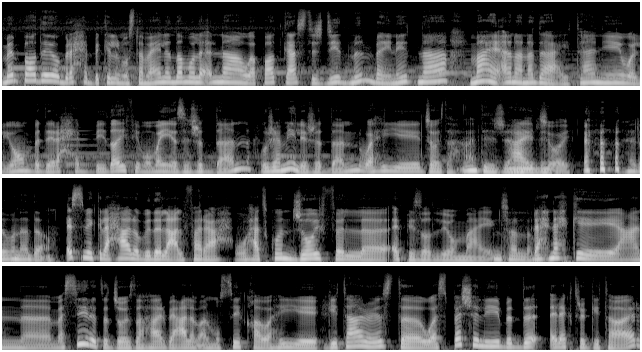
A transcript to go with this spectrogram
من بوديو برحب بكل المستمعين اللي انضموا لنا وبودكاست جديد من بيناتنا. معي أنا ندى عيتاني واليوم بدي رحب بضيفة مميزة جدا وجميلة جدا وهي جوي زهار أنت جميلة. هاي جوي. هلو ندى. اسمك لحاله بدل على الفرح وحتكون جوي في ال episode اليوم معي. إن شاء الله. رح نحكي عن مسيرة جوي زهار بعالم الموسيقى وهي guitarist و specially بتدق electric guitar.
